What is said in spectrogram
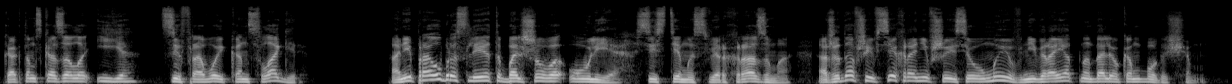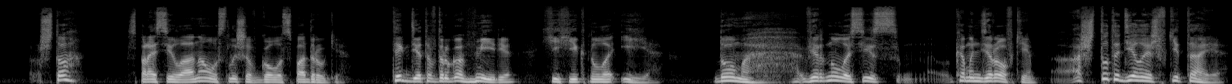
Как там сказала Ия, цифровой концлагерь? А не прообраз ли это большого улья, системы сверхразума, ожидавшей все хранившиеся умы в невероятно далеком будущем? «Что?» — спросила она, услышав голос подруги. «Ты где-то в другом мире», — хихикнула Ия. «Дома. Вернулась из... командировки. А что ты делаешь в Китае?»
